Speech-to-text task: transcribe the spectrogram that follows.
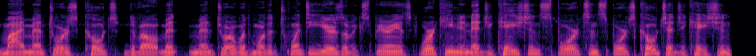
MiMentor's coach development mentor with more than 20 years of experience working in education, sports, and sports coach education,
